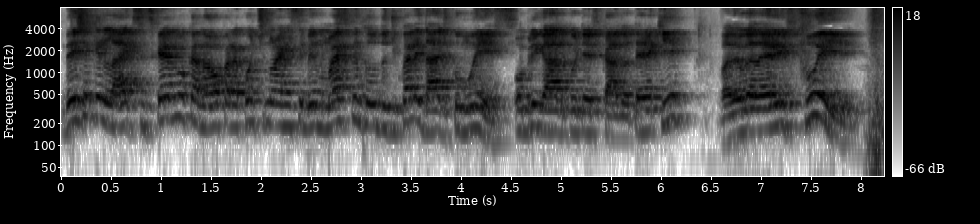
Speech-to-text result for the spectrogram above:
deixa aquele like, se inscreve no canal para continuar recebendo mais conteúdo de qualidade como esse. Obrigado por ter ficado até aqui. Valeu galera e fui!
